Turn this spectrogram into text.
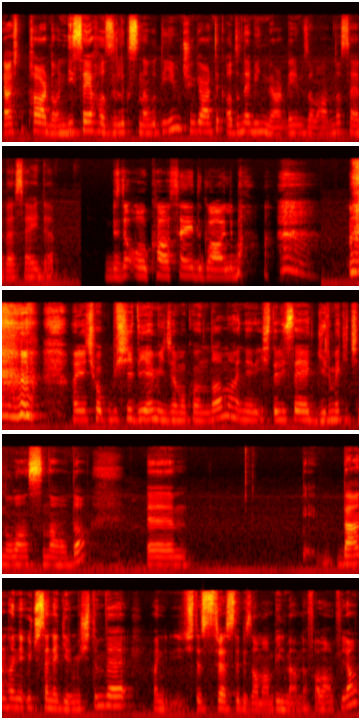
ya işte pardon liseye hazırlık sınavı diyeyim çünkü artık adı ne bilmiyorum. Benim zamanımda SBS'ydi. Bizde OKS'ydi galiba. Hani çok bir şey diyemeyeceğim o konuda ama hani işte liseye girmek için olan sınavda e, ben hani 3 sene girmiştim ve hani işte stresli bir zaman bilmem ne falan filan.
